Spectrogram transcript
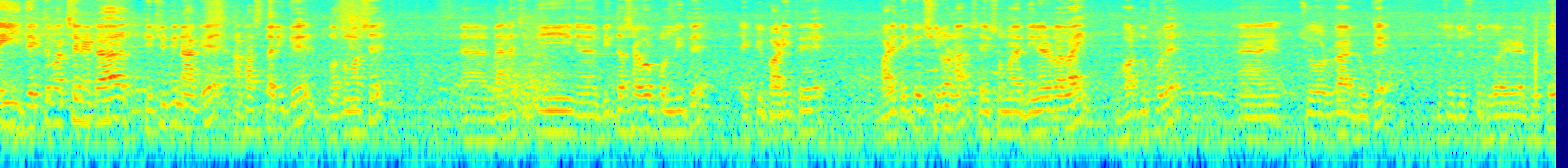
এই দেখতে পাচ্ছেন এটা কিছুদিন আগে, আঠাশ তারিখে, গত মাসে ব্যানাচিতি বিদ্যাসাগর পল্লীতে একটি বাড়িতে বাড়িতে কেউ ছিল না, সেই সময় দিনের বেলায় ভর দুপুরে চোররা ঢুকে, কিছু দুষ্কৃতকারীরা ঢুকে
